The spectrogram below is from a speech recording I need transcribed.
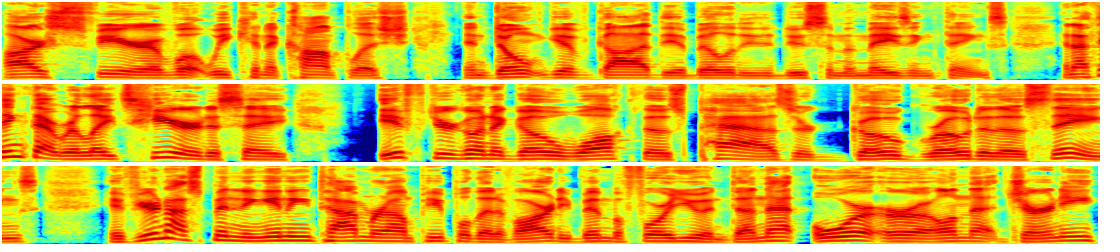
our sphere of what we can accomplish and don't give God the ability to do some amazing things. And I think that relates here to say, if you're going to go walk those paths or go grow to those things, if you're not spending any time around people that have already been before you and done that or are on that journey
